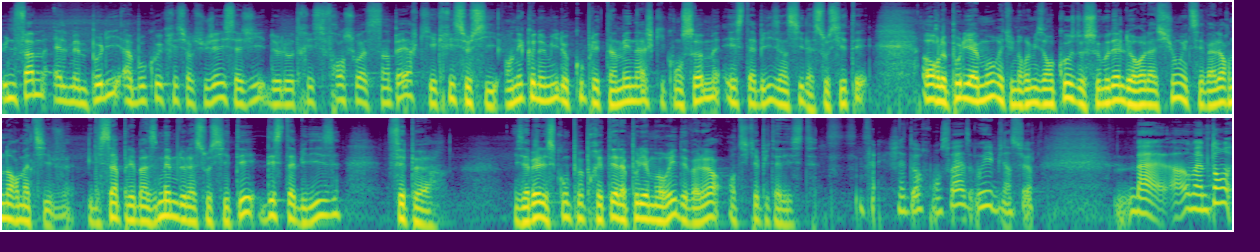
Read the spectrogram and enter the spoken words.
Une femme, elle-même polie, a beaucoup écrit sur le sujet. Il s'agit de l'autrice Françoise Saint-Père qui écrit ceci. En économie, le couple est un ménage qui consomme et stabilise ainsi la société. Or, le polyamour est une remise en cause de ce modèle de relation et de ses valeurs normatives. Il sape les bases même de la société, déstabilise, fait peur. Isabelle, est-ce qu'on peut prêter à la polyamorie des valeurs anticapitalistes? J'adore Françoise, oui, bien sûr. Bah, en même temps,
